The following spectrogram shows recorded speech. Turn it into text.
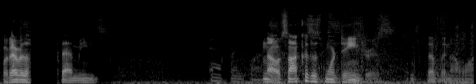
Whatever the f that means. Everyone. No, it's not because it's more dangerous. It's definitely not why.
